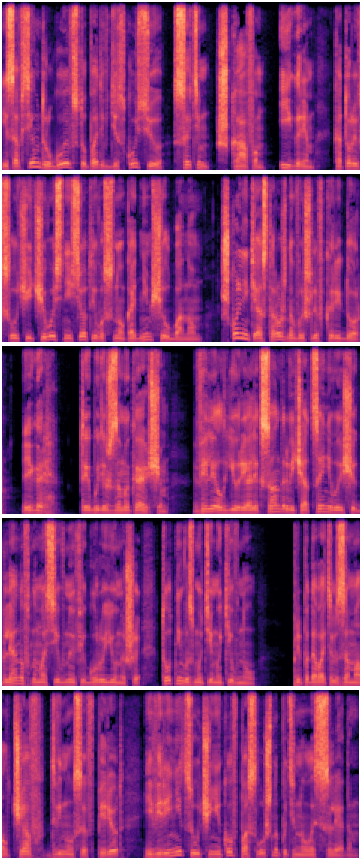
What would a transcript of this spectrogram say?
и совсем другое вступать в дискуссию с этим шкафом, Игорем, который в случае чего снесет его с ног одним щелбаном. Школьники осторожно вышли в коридор. «Игорь, ты будешь замыкающим», — велел Юрий Александрович, оценивающий, глянув на массивную фигуру юноши. Тот невозмутимо кивнул. Преподаватель, замолчав, двинулся вперед, и вереница учеников послушно потянулась следом.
